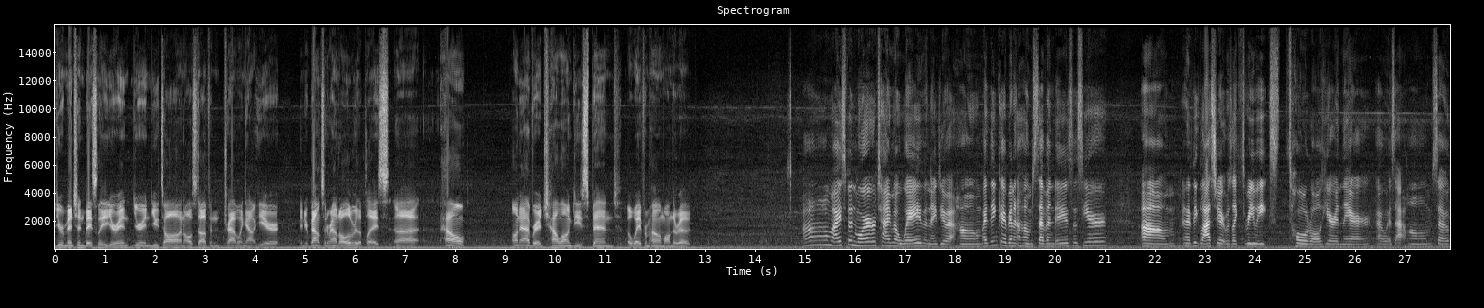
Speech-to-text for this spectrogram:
you mentioned basically you're in you're in Utah and all stuff, and traveling out here, and you're bouncing around all over the place. Uh, how, on average, how long do you spend away from home on the road? Um, I spend more time away than I do at home. I think I've been at home seven days this year. Um, and I think last year it was like three weeks total here and there. I was at home. So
